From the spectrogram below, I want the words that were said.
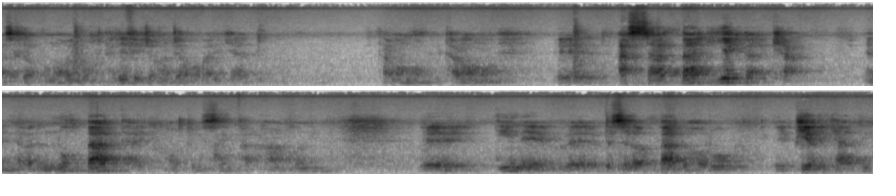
از کتابخونه های مختلف جهان جمع آوری کردیم تمام تمام از سر برگ یک برگ کم. یعنی 99 برگ تایید ما تونستیم فراهم کنیم. این به اصطلاح برگه ها رو پیاده کردیم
